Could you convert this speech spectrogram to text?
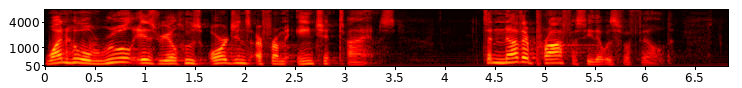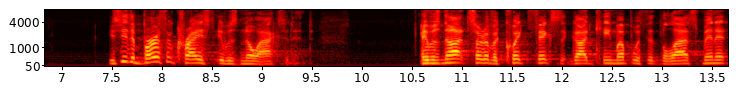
one who will rule Israel, whose origins are from ancient times. It's another prophecy that was fulfilled. You see, the birth of Christ, it was no accident. It was not sort of a quick fix that God came up with at the last minute.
